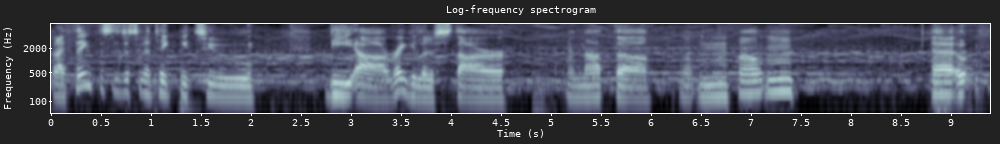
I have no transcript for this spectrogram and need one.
But I think this is just going to take me to the uh, regular star, and not the... Well, mm, well, mm. Uh, oh,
